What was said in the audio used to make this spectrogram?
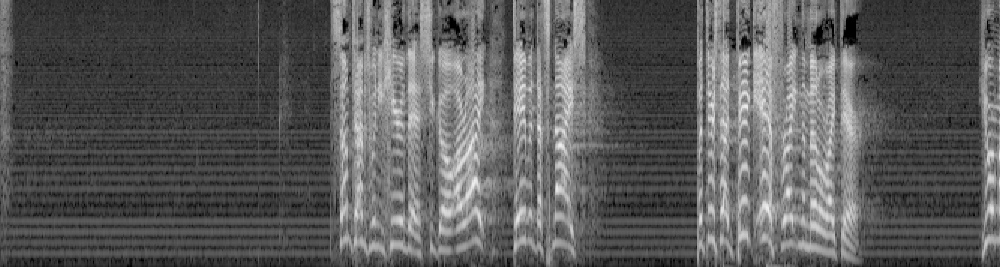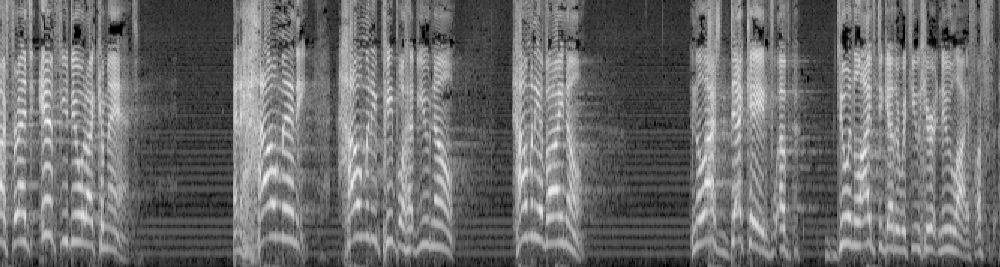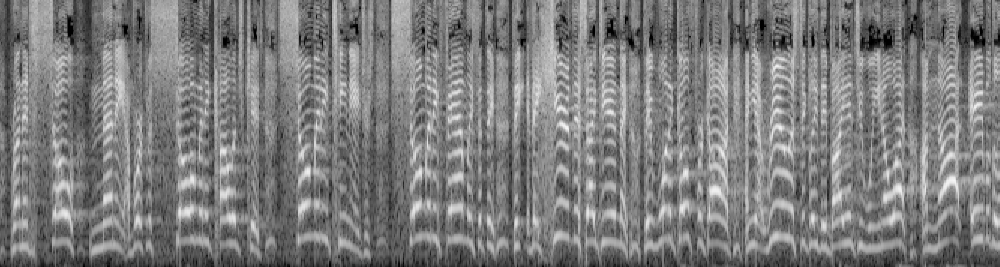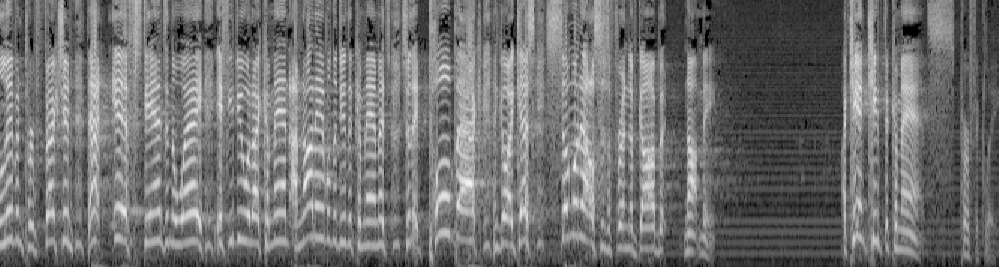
Sometimes when you hear this, you go, all right, David, that's nice. But there's that big if right in the middle, right there. You are my friends if you do what I command. And how many, how many people have you known? How many have I known In the last decade of doing life together with you here at New Life. I've run into so many. I've worked with so many college kids, so many teenagers, so many families that they, they, they hear this idea and they, they want to go for God. And yet realistically, they buy into, well, you know what? I'm not able to live in perfection. That if stands in the way. If you do what I command, I'm not able to do the commandments. So they pull back and go, I guess someone else is a friend of God, but not me. I can't keep the commands perfectly.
